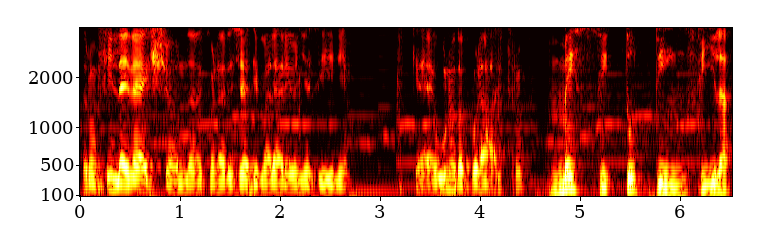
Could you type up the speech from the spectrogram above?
per un film live action con la regia di Valerio Ognesini, che è uno dopo l'altro. Messi tutti in fila,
